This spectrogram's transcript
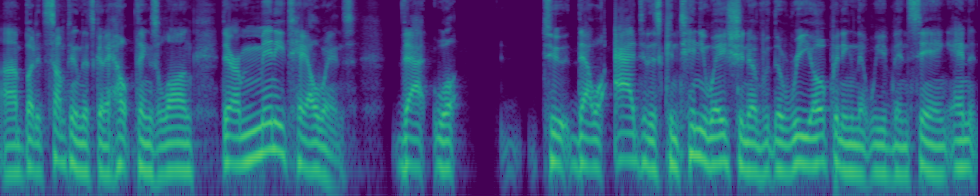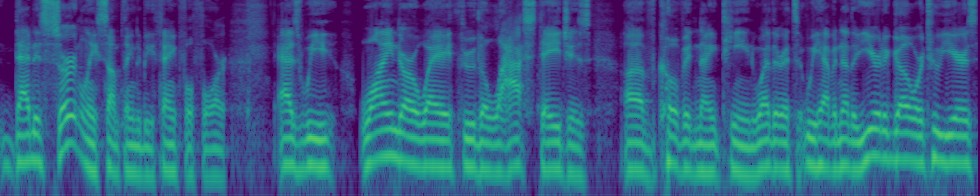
uh, but it's something that's going to help things along. There are many tailwinds that will to that will add to this continuation of the reopening that we've been seeing. And that is certainly something to be thankful for as we wind our way through the last stages of COVID-19 whether it's we have another year to go or 2 years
